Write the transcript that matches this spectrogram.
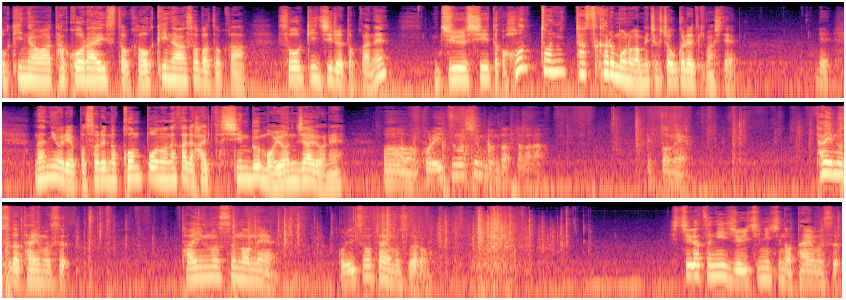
沖縄タコライスとか、沖縄そばとか、早期汁とかね、ジューシーとか、本当に助かるものがめちゃくちゃ送られてきまして。で、何よりやっぱそれの梱包の中で入った新聞も読んじゃうよね。うん、これいつの新聞だったかな？えっとね、タイムスだ、タイムス。タイムスのね、これいつのタイムスだろう？7月21日のタイムス。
